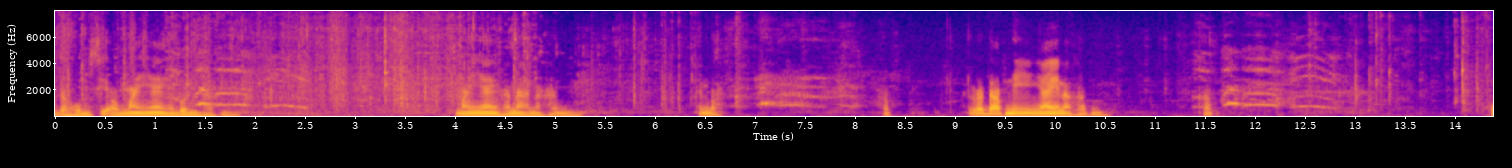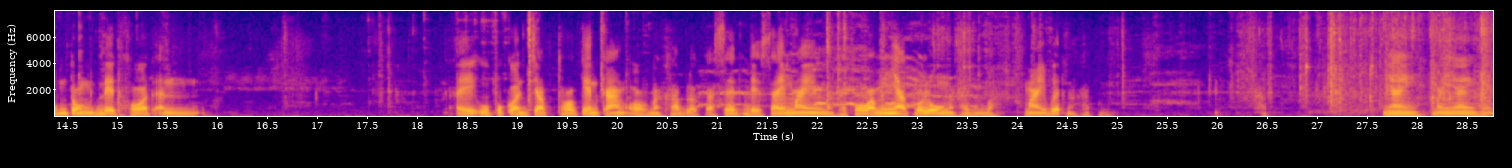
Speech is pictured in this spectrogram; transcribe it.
เดี๋ยวผมสิเอาไม้ไงให้เบิ่งครับ ไม้ไงขนาดนะครับ เห็นปะครับ ระดับนี้ใหญ่นะครับ ครับ ผมต้องเด็ดถอดอัน ไออุปกรณ์จับท่อแกนกลางออกนะครับ แล้วก็เซตเด็ดใส่ไม้นะครับ เพราะว่ามันหยัดบลงนะครับผมบ่ไม้เบิดนะครับ ครับใหญ่ไม้ใหญ่ครับ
